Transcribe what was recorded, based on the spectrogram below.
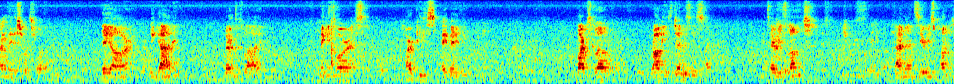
animated shorts for them. They are We Got It, Learn to Fly, Mickey Torres, Piece, Hey Baby, Mark's Glove, Robbie's Genesis, Terry's Lunch, Dieman Series Punch,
